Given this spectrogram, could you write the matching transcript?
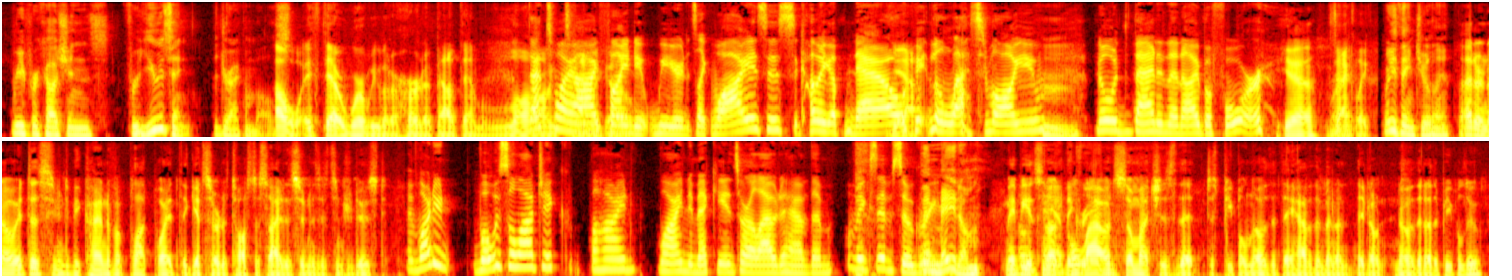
repercussions for using the Dragon Balls. Oh, if there were, we would have heard about them a long. That's why time I ago. find it weird. It's like, why is this coming up now Yeah. in the last volume? Hmm. No one's batted an eye before. yeah. exactly. What do you think, Julian? I don't know. It does seem to be kind of a plot point that gets sort of tossed aside as soon as it's introduced. And why do? What was the logic behind why Namekians are allowed to have them? What makes them so great? They made them. Maybe it's not Yeah, they created them. allowed so much as that just people know that they have them and they don't know that other people do.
